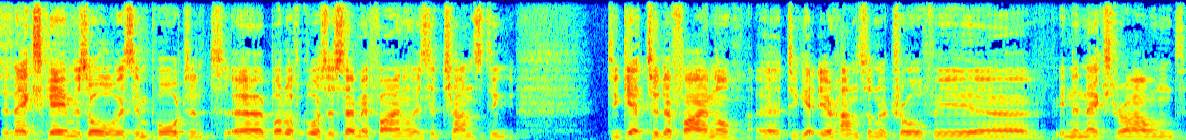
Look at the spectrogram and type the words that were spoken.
The next game is always important, uh, but of course, the semi final is a chance to to get to the final, uh, to get your hands on a trophy uh, in the next round.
